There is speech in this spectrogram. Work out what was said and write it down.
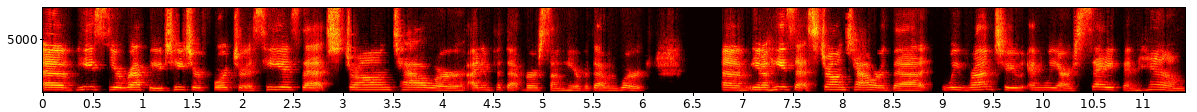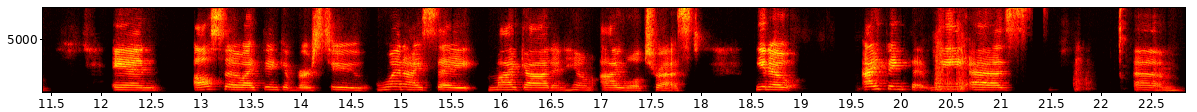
of he's your refuge, he's your fortress, he is that strong tower. I didn't put that verse on here, but that would work um, you know, he's that strong tower that we run to and we are safe in him. And also, I think of verse two when I say, My God in him I will trust. You know, I think that we as um,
